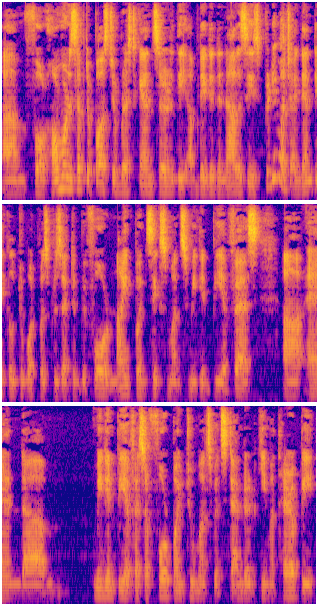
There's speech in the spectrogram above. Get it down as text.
Um, for hormone receptor positive breast cancer, the updated analysis is pretty much identical to what was presented before 9.6 months median PFS uh, and um, median PFS of 4.2 months with standard chemotherapy,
